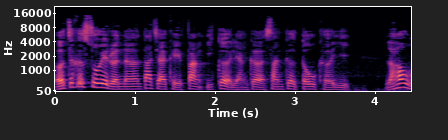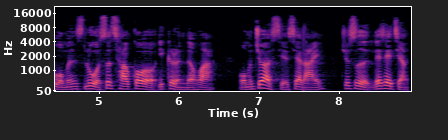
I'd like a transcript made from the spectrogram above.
而这个受益人呢，大家可以放一个、两个、三个都可以。然后我们如果是超过一个人的话，我们就要写下来，就是那些讲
